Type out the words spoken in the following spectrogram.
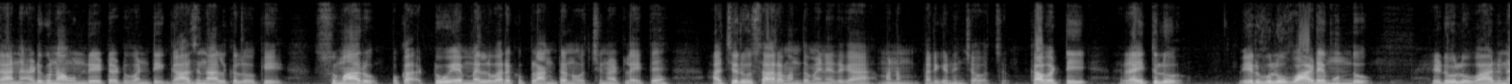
దాని అడుగున ఉండేటటువంటి గాజు నాలుకలోకి సుమారు ఒక టూ ఎంఎల్ వరకు ప్లాంక్టన్ వచ్చినట్లయితే ఆ చెరువు సారవంతమైనదిగా మనం పరిగణించవచ్చు. కాబట్టి రైతులు ఎరువులు వాడే ముందు ఎరువులు వాడిన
